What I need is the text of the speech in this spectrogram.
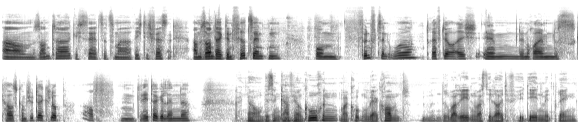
am Sonntag, ich setze jetzt mal richtig fest, am Sonntag, den 14. um 15 Uhr trefft ihr euch in den Räumen des Chaos Computer Club auf dem Greta-Gelände. Genau, ein bisschen Kaffee und Kuchen, mal gucken, wer kommt, drüber reden, was die Leute für Ideen mitbringen,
